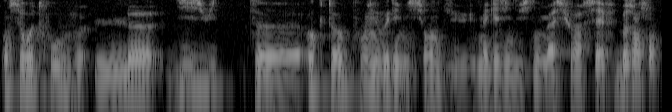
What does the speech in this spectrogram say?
On se retrouve le 18 octobre pour une nouvelle émission du magazine du cinéma sur RCF Besançon.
